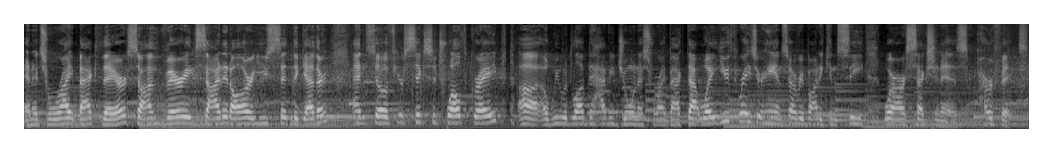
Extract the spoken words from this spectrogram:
and it's right back there. So I'm very excited, all our youth sitting together. And so if you're 6th to 12th grade, uh, we would love to have you join us right back that way. Youth, raise your hand so everybody can see where our section is. Perfect.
